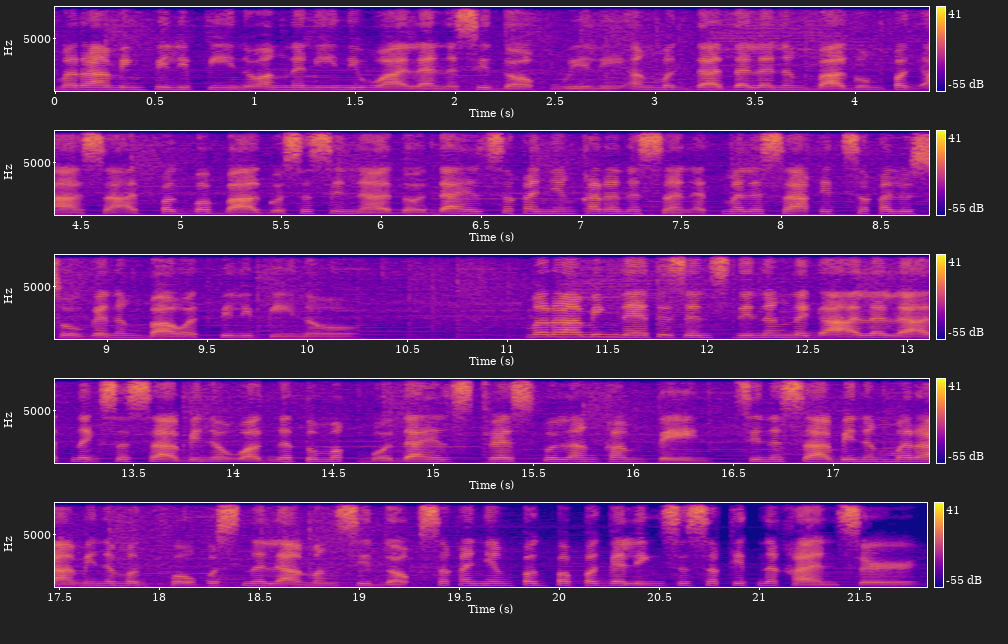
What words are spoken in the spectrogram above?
Maraming Pilipino ang naniniwala na si Doc Willie ang magdadala ng bagong pag-asa at pagbabago sa Senado dahil sa kanyang karanasan at malasakit sa kalusugan ng bawat Pilipino. Maraming netizens din ang nag-aalala at nagsasabi na wag na tumakbo dahil stressful ang campaign. Sinasabi ng marami na mag-focus na lamang si Doc sa kanyang pagpapagaling sa sakit na cancer.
